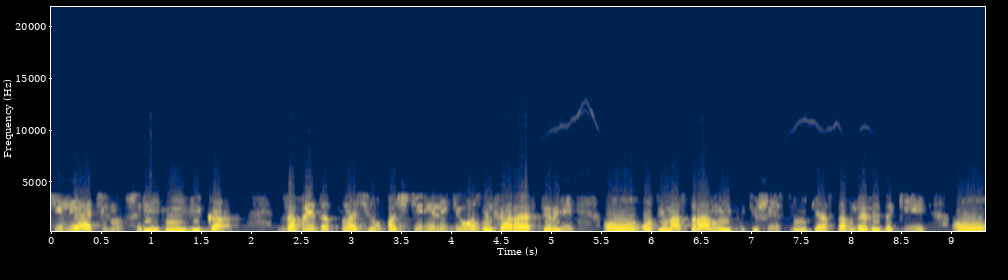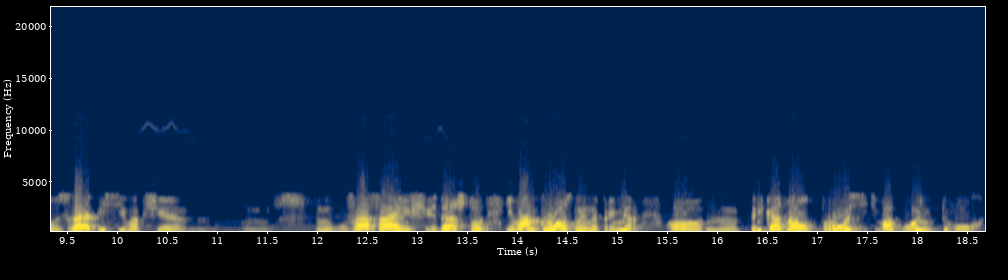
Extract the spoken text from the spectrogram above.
телятину в средние века. Запрет этот носил почти религиозный характер, и э, вот иностранные путешественники оставляли такие записи вообще ужасающие, да, что Иван Грозный, например, э, приказал бросить в огонь двух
